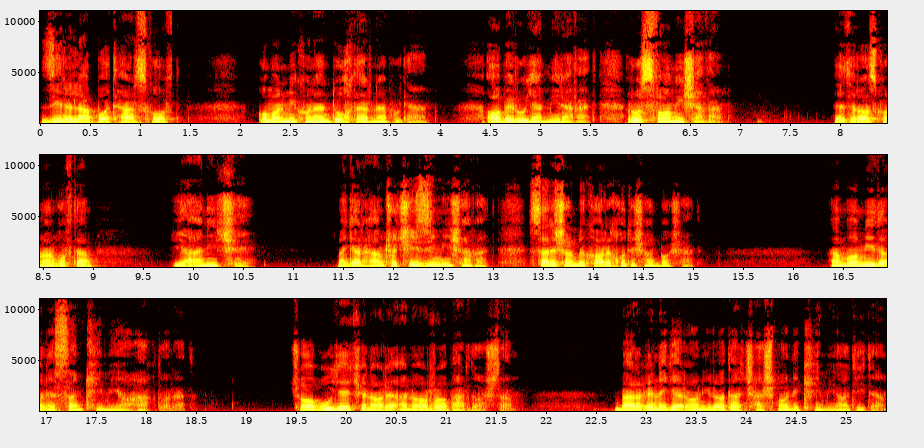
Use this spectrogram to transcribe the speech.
زیر لب با ترس گفت گمان می‌کنند دختر نبودم. آبرویم می‌رود. رسوا می‌شوم. اعتراض کنان گفتم یعنی چه؟ مگر همچو چیزی می‌شود؟ سرشان به کار خودشان باشد. اما می‌دانستم کیمیا حق دارد. چاقوی کنار انار را برداشتم. برق نگرانی را در چشمان کیمیا دیدم.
